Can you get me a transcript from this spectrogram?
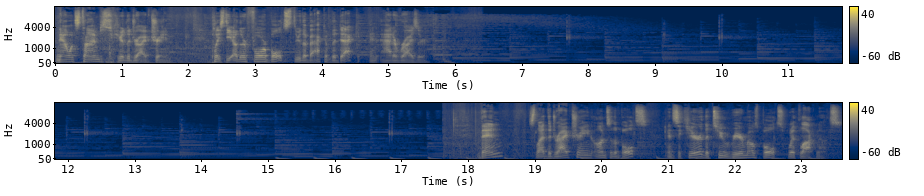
Now it's time to secure the drivetrain. Place the other four bolts through the back of the deck and add a riser. Then, slide the drivetrain onto the bolts and secure the two rearmost bolts with lock nuts.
